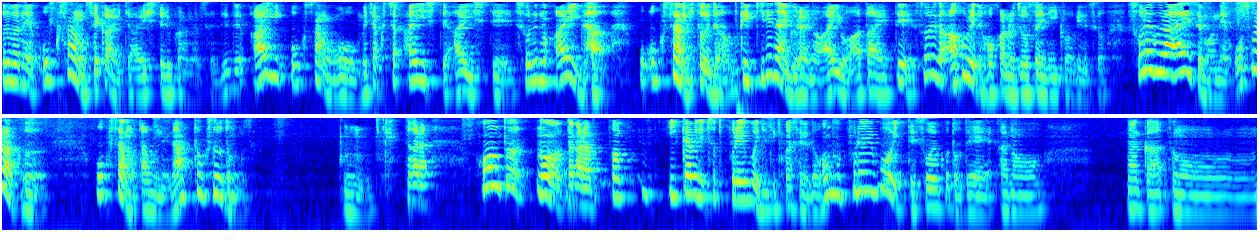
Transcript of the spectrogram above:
それはね奥さんを世界一愛してるからなんですよ。でで愛奥さんをめちゃくちゃ愛して愛してそれの愛が奥さん一人では受けきれないぐらいの愛を与えてそれが溢れて他の女性に行くわけですよ。それぐらい愛せばねおそらく奥さんも多分ね納得すると思うんですよ、うん、だから本当のだから1回目でちょっとプレイボーイ出てきましたけど本当プレイボーイってそういうことであのなんかその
